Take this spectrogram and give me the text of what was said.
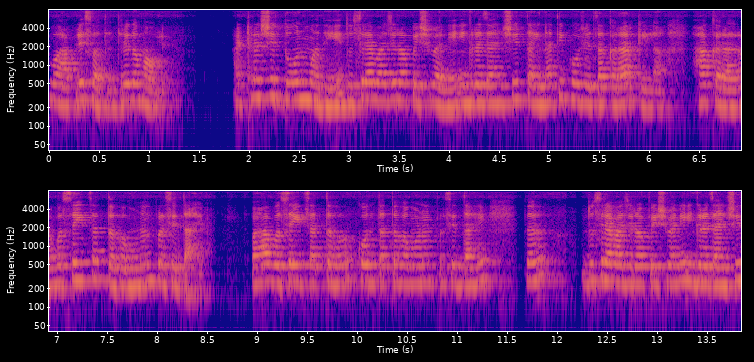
व आपले स्वातंत्र्य गमावले. अठराशे दोनमध्ये दुसऱ्या बाजीराव पेशव्याने इंग्रजांशी तैनाती फौजेचा करार केला. हा करार वसईचा तह म्हणून प्रसिद्ध आहे. पहा वसईचा तह कोणता तह म्हणून प्रसिद्ध आहे? तर दुसऱ्या बाजीराव पेशव्याने इंग्रजांशी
